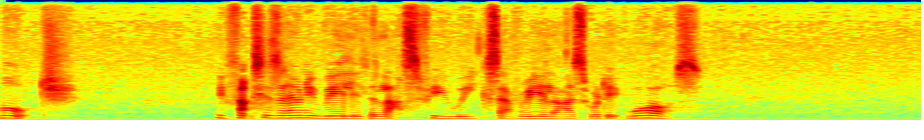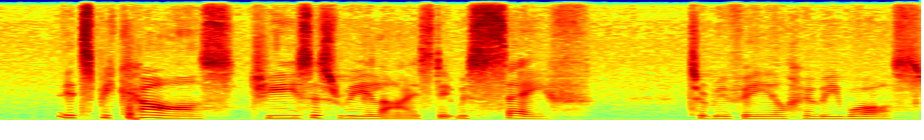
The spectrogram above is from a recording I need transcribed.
much. In fact, it's only really the last few weeks I've realised what it was. It's because Jesus realised it was safe to reveal who he was.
